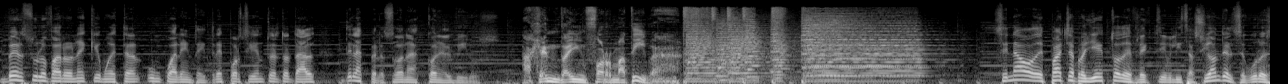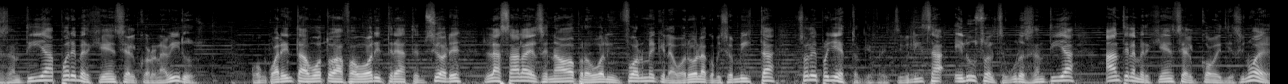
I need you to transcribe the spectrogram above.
versus los varones que muestran un 43% del total de las personas con el virus. Agenda informativa. Senado despacha proyecto de flexibilización del seguro de cesantía por emergencia del coronavirus. Con 40 votos a favor y 3 abstenciones, la sala del Senado aprobó el informe que elaboró la comisión mixta sobre el proyecto que flexibiliza el uso del seguro de cesantía ante la emergencia del COVID-19,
